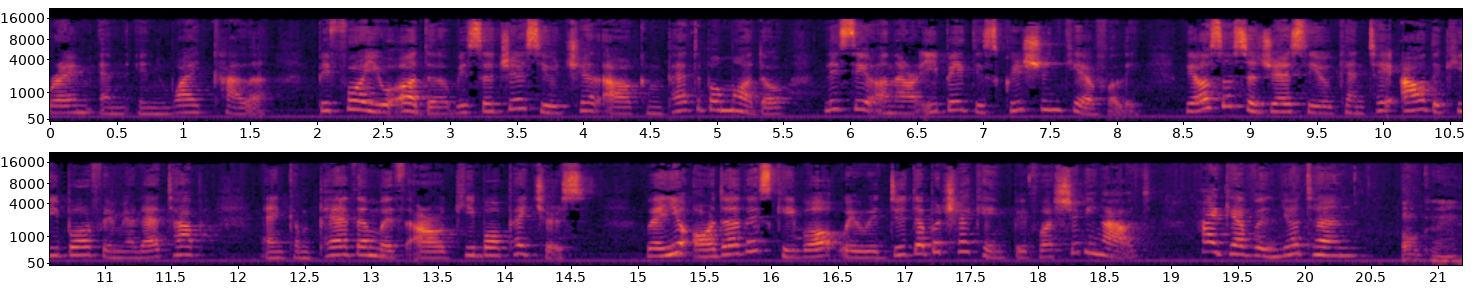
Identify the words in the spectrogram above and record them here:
frame and in white color. Before you order, we suggest you check our compatible model listed on our eBay description carefully. We also suggest you can take out the keyboard from your laptop and compare them with our keyboard pictures. When you order this keyboard, we will do double checking before shipping out. Hi Kevin, your turn. Okay.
